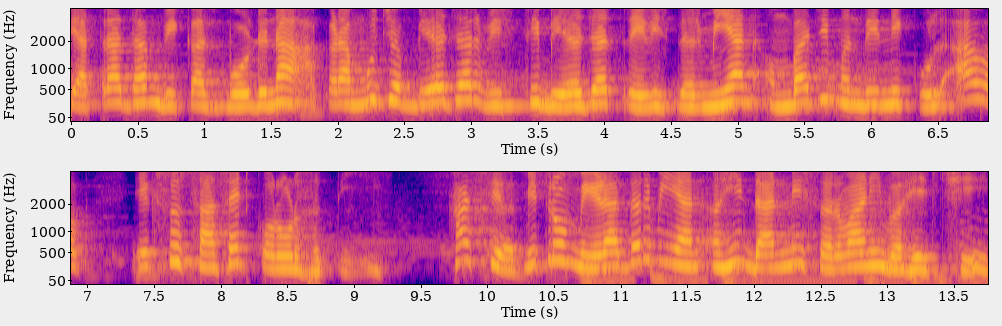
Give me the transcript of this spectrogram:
યાત્રાધામ વિકાસ બોર્ડના આંકડા મુજબ બે હજાર વીસથી બે હજાર ત્રેવીસ દરમિયાન અંબાજી મંદિરની કુલ આવક એકસો સાસઠ કરોડ હતી. ખાસિયત, મિત્રો, મેળા દરમિયાન અહીં દાનની સરવાણી વહે છે.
